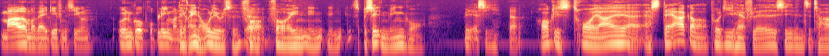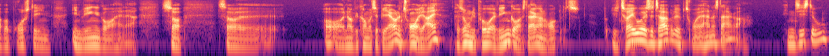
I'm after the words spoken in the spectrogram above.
meget om at være i defensiven. Undgå problemerne. Det er ren overlevelse for, ja. for en, en, en, specielt en Vingegård, vil jeg sige. Ja. Roglic, tror jeg, er, stærkere på de her flade sidevindsetaper, brosten, end Vingegård han er. Så, så øh, og, og når vi kommer til bjergene, tror jeg personligt på, at Vingegård er stærkere end Roglic. I tre ugers etabeløb tror jeg, han er stærkere i den sidste uge.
